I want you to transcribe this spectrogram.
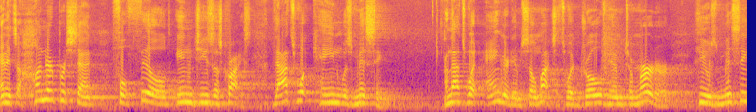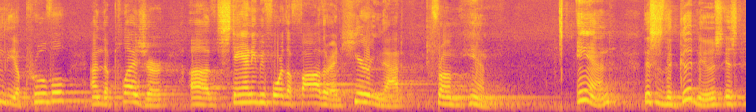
And it's 100% fulfilled in Jesus Christ. That's what Cain was missing. And that's what angered him so much. That's what drove him to murder. He was missing the approval and the pleasure of standing before the Father and hearing that from him. And this is the good news is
